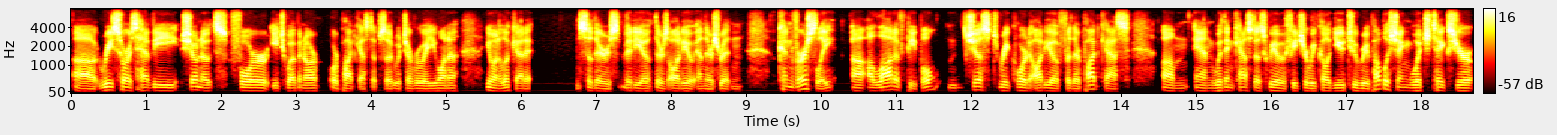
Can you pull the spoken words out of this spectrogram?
uh, resource-heavy show notes for each webinar or podcast episode, whichever way you wanna you wanna look at it. So there's video, there's audio, and there's written. Conversely, uh, a lot of people just record audio for their podcasts. Um, and within Castos, we have a feature we call YouTube Republishing, which takes your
